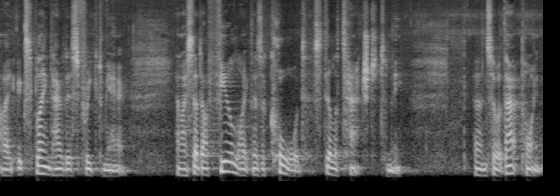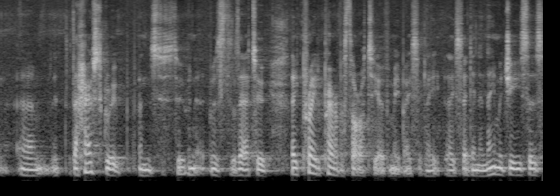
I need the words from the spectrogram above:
I explained how this freaked me out. And I said, I feel like there's a cord still attached to me. And so at that point, um, the house group, and Susan was there too, they prayed a prayer of authority over me, basically. They said, In the name of Jesus,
